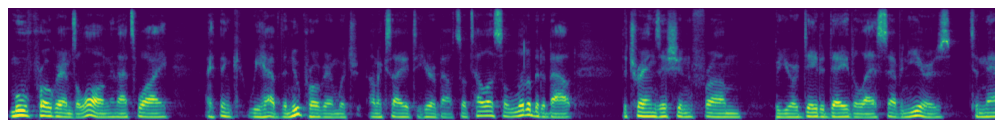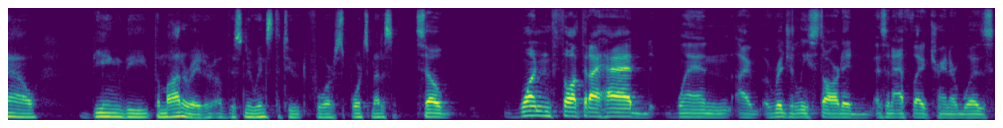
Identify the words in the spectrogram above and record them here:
move programs along. And that's why I think we have the new program, which I'm excited to hear about. So tell us a little bit about the transition from your day to day the last seven years to now being the the moderator of this new institute for sports medicine. So, one thought that I had when I originally started as an athletic trainer was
